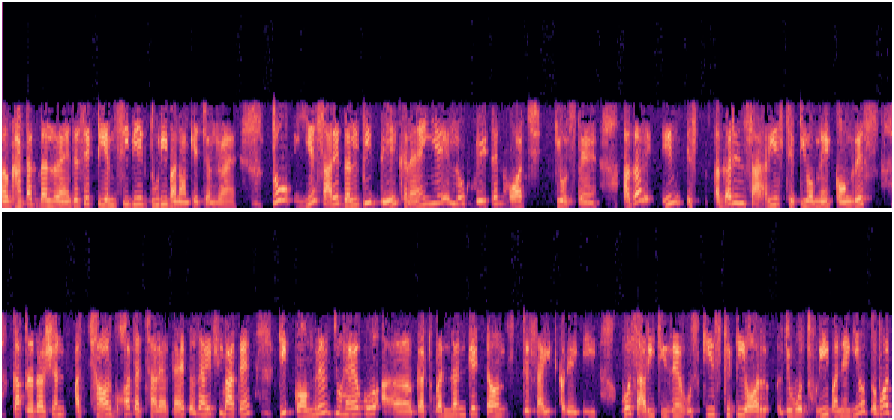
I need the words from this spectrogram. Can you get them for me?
घटक दल रहे हैं, जैसे टीएमसी भी एक दूरी बना के चल रहा है। तो ये सारे दल भी देख रहे हैं, ये लोग वेट एंड वॉच उस हैं? अगर इन अगर इन सारी स्थितियों में कांग्रेस का प्रदर्शन अच्छा और बहुत अच्छा रहता है। तो ज़ाहिर सी बात है कि कांग्रेस जो है वो गठबंधन के टर्म्स डिसाइड करेगी। वो सारी चीज़ें, उसकी स्थिति और जो वो धुरी बनेगी, वो तो बहुत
